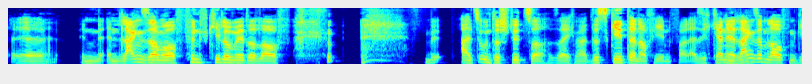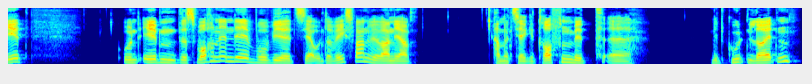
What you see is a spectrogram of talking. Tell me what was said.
äh, ein, ein langsamer fünf Kilometer Lauf als Unterstützer, sag ich mal. Das geht dann auf jeden Fall. Also ich kann ja mhm. langsam laufen, geht. Und eben das Wochenende, wo wir jetzt ja unterwegs waren, wir waren ja, haben uns ja getroffen mit, äh, mit guten Leuten.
